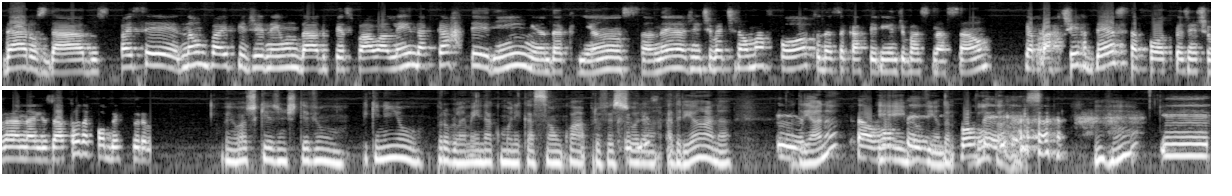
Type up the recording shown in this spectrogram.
dar os dados. Vai ser, não vai pedir nenhum dado pessoal além da carteirinha da criança, né? A gente vai tirar uma foto dessa carteirinha de vacinação, que a partir desta foto que a gente vai analisar toda a cobertura eu acho que a gente teve um pequenininho problema aí na comunicação com a professora. Adriana. Isso. Adriana? Tá, voltei, Ei, me ouvindo? Voltei. Uhum. E,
